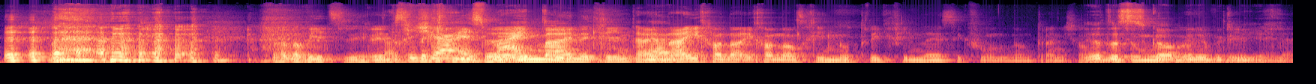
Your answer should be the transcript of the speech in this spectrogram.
Das war noch ein bisschen Das ist ja ein in meiner Kindheit. Ja. Nein, ich habe, ich habe als Kind nur Trickfilmlässig gefunden. Und dann ist Ja, das das geht Dschungelbuch mir natürlich gleich.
